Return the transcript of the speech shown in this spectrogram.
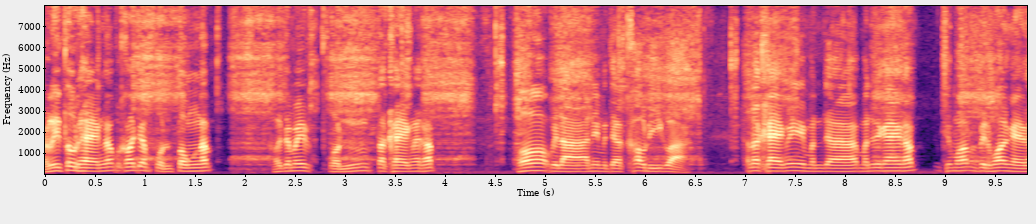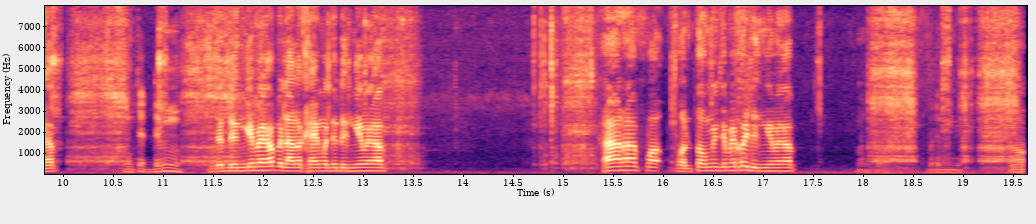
อันนี้โซ่แทงครับเขาจะฝนตรงครับเขาจะไม่ฝนตะแคงนะครับ เพราะเวลานี่มันจะเข้าดีกว่าถ้าตะแคงนี่มันจะมันจะยังไงครับเชฟมอสมันเป็นเพราะยังไงครับ มันจะดึง มันจะดึงใช่ไหมครับ เวลาตะแคงมันจะดึงใช่ไหมครับ ถ้าถ้าฝฝนตรงนี่จะไม่ค่อยดึงใช่ไหมครับ มันบอกมาดึงดิอ๋อ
